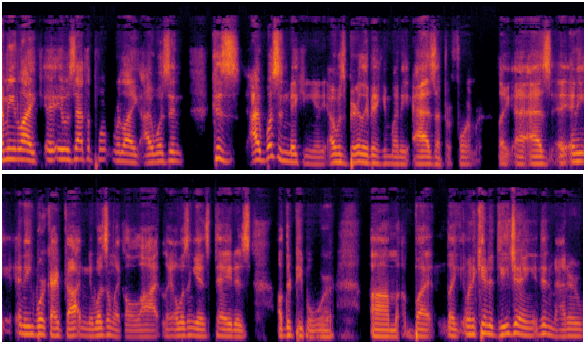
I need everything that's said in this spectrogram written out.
I mean, like it, it was at the point where like I wasn't because I wasn't making any. I was barely making money as a performer. Like as any any work I've gotten, it wasn't like a lot. Like I wasn't getting as paid as other people were. Um, but like when it came to DJing, it didn't matter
